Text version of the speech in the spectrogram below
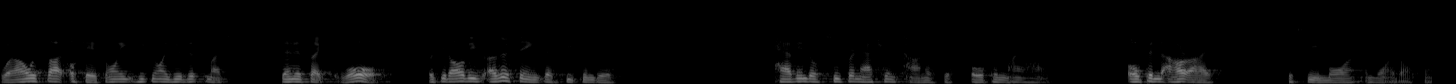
Well, I always thought, okay, it's only he can only do this much. Then it's like, whoa, look at all these other things that he can do. Having those supernatural encounters just opened my eyes, opened our eyes to see more and more about him.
